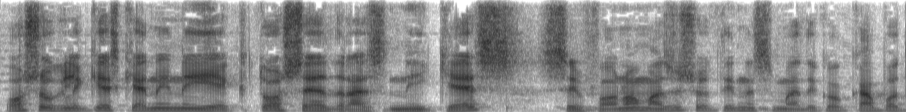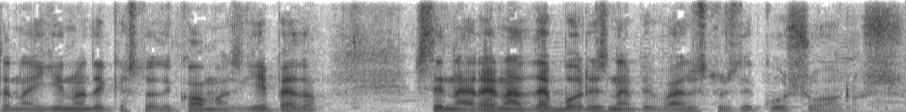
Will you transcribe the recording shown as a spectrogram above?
Όσο γλυκές και αν είναι οι εκτός έδρας νίκες, συμφωνώ μαζί σου ότι είναι σημαντικό κάποτε να γίνονται και στο δικό μας γήπεδο. Στην αρένα δεν μπορείς να επιβάλλεις τους δικούς σου όρους.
